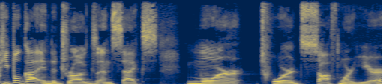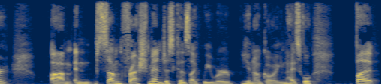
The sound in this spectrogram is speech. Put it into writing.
people got into drugs and sex more towards sophomore year, um, and some freshmen just because like we were you know going in high school, but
